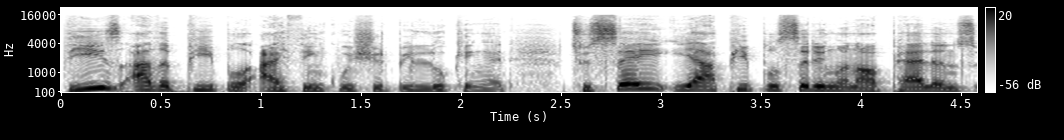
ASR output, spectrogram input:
these are the people I think we should be looking at. To say, yeah, people sitting on our panels,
